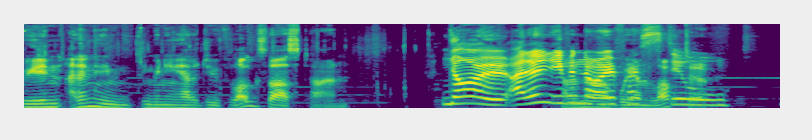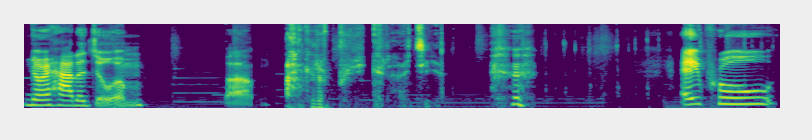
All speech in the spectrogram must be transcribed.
We didn't. I didn't even think we knew how to do vlogs last time. No, I don't even don't know, know if if I unlocked it. still know how to do them. But I got a pretty good idea. April,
